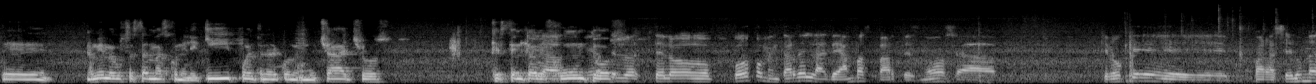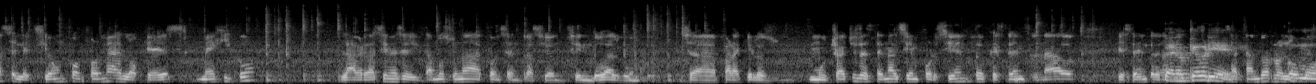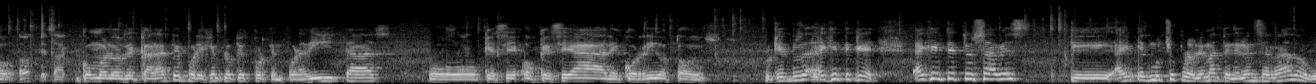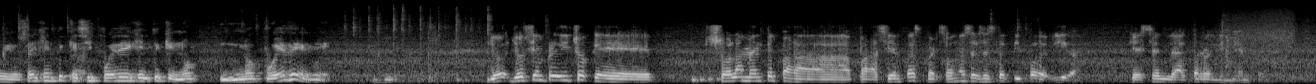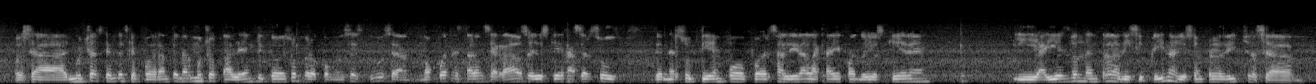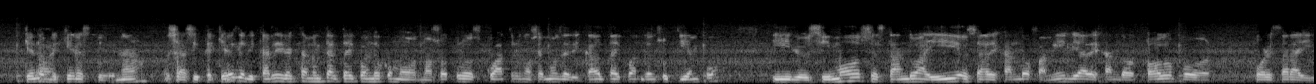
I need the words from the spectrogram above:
eh, a mí me gusta estar más con el equipo, entrenar con los muchachos, que estén todos juntos? te, lo, puedo comentar de, la, de ambas partes, ¿no? O sea, creo que para hacer una selección conforme a lo que es México, la verdad sí necesitamos una concentración, sin duda alguna. O sea, para que los muchachos estén al 100%, que estén entrenados, que estén entrenando. Pero qué, Uriel, sacando como, como los de karate, por ejemplo, que es por temporaditas, o que, sea, o que sea de corrido todos. Porque pues, hay gente que, hay gente, tú sabes, que hay, es mucho problema tenerlo encerrado, güey. O sea, hay gente que sí puede, hay gente que no, no puede, güey. Yo, yo siempre he dicho que solamente para, para ciertas personas es este tipo de vida, que es el de alto rendimiento. O sea, hay muchas gentes que podrán tener mucho talento y todo eso, pero como dices tú, o sea, no pueden estar encerrados, ellos quieren hacer sus, tener su tiempo, poder salir a la calle cuando ellos quieren. Y ahí es donde entra la disciplina, yo siempre lo he dicho, o sea, ¿qué es lo que quieres tú, no? O sea, si te quieres dedicar directamente al taekwondo como nosotros cuatro nos hemos dedicado al taekwondo en su tiempo y lo hicimos estando ahí, o sea, dejando familia, dejando todo por, por estar ahí.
